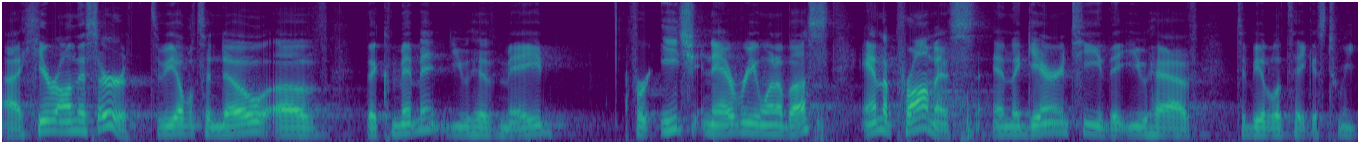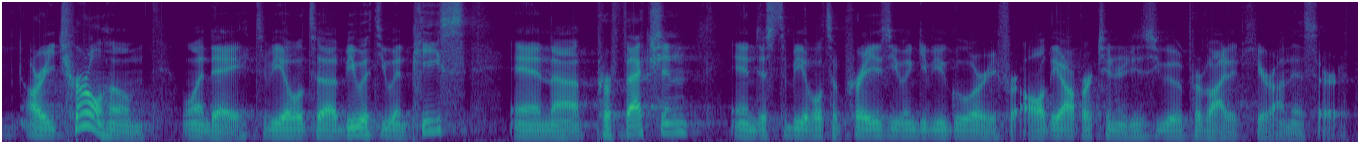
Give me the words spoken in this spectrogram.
uh, here on this earth, to be able to know of the commitment you have made for each and every one of us, and the promise and the guarantee that you have to be able to take us to our eternal home one day, to be able to be with you in peace and uh, perfection, and just to be able to praise you and give you glory for all the opportunities you have provided here on this earth.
